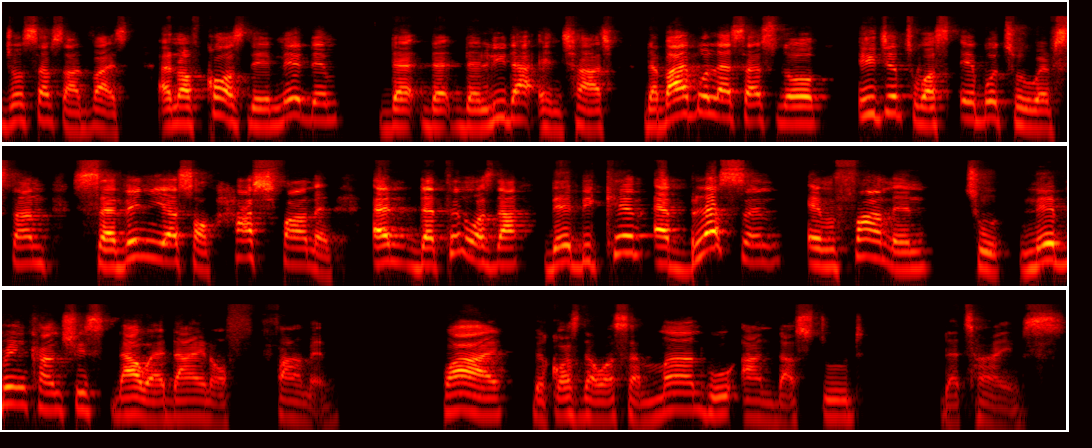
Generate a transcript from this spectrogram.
Joseph's advice, and of course, they made him the, the, the leader in charge, the Bible lets us know Egypt was able to withstand seven years of harsh famine. And the thing was that they became a blessing in famine to neighboring countries that were dying of famine. Why? Because there was a man who understood the times.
